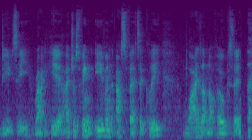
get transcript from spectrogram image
beauty right here. I just think even aesthetically, why is that not focusing?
